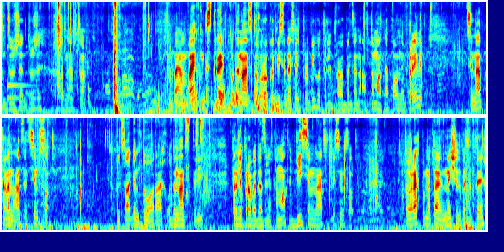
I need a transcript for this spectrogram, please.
Дуже-дуже гарне авто. BMW X3 11 року, 210 пробігу, 3-літровий бензин, автомат та повний привід. Ціна 13 700. Volkswagen Touareg 11 рік, 3-літровий дизель автомат 18800. Туарег, пам'ятаю, нижче 20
